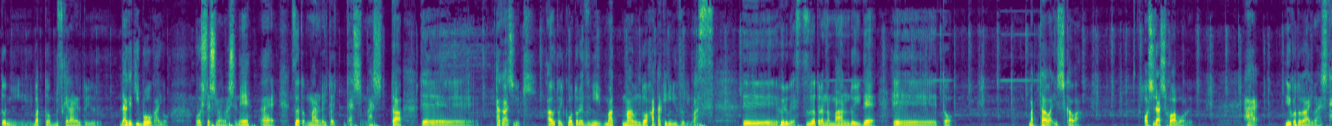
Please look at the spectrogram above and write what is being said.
トにバットをぶつけられるという、打撃妨害を、をしてしまいましてね。はい。ツーアウト満塁といたしました。えー、高橋由紀、アウト一個も取れずに、ま、マウンドを畑に譲ります。えー、フルベース、ツーアウトランナー満塁で、えーと、バッターは石川。押し出しフォアボール。はい。いうことがありました。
